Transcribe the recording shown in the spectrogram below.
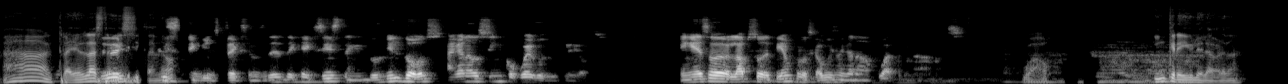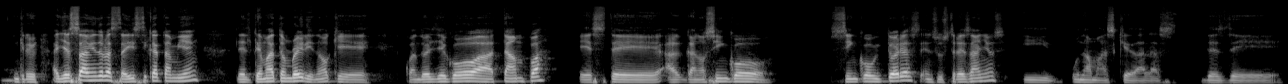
Ah, traías la desde que estadística, ¿no? existen los Texans, desde que existen, en 2002 han ganado cinco juegos de playoffs. En ese lapso de tiempo, los Cowboys han ganado cuatro nada más. Wow. Increíble, la verdad. Increíble. Ayer estaba viendo la estadística también del tema de Tom Brady, ¿no? Que cuando él llegó a Tampa, este, ganó cinco, cinco victorias en sus tres años y una más que Dallas desde,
